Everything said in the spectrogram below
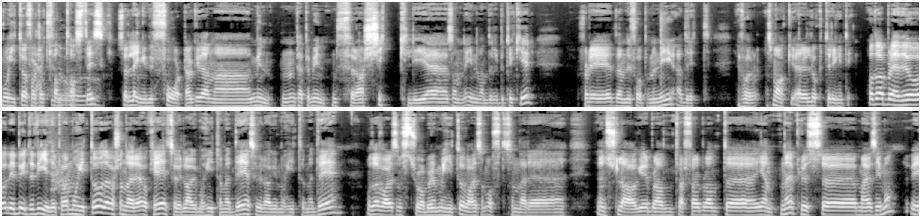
Mojito er fortsatt fantastisk, så lenge du får tak i denne mynten, peppermynten fra skikkelige sånne innvandrerbutikker. Fordi den du får på Meny, er dritt. I. Smaker, eller lukter ingenting. Og da ble vi jo Vi bygde videre på mojito. Det var sånn der Ok, skal vi lage mojito med det? Skal vi lage mojito med det? Og da var liksom strawberry mojito var liksom ofte sånn der eh, En slager blant, hvert fall blant uh, jentene, pluss uh, meg og Simon. Vi,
